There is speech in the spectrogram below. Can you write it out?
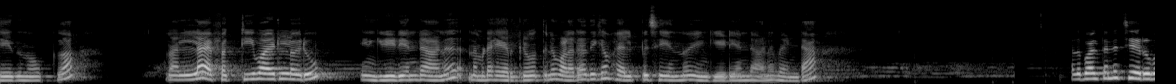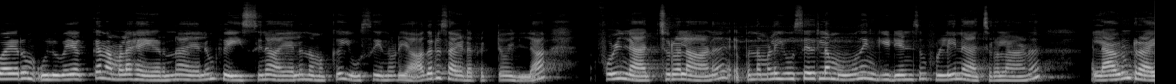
ചെയ്ത് നോക്കുക. നല്ല എഫക്റ്റീവായിട്ടുള്ളൊരു ഇൻഗ്രീഡിയന്റ് ആണ്. നമ്മുടെ ഹെയർ ഗ്രോത്തിന് വളരെയധികം ഹെൽപ്പ് ചെയ്യുന്ന ഒരു ഇൻഗ്രീഡിയന്റ് ആണ് വെണ്ട. അതുപോലെ തന്നെ ചെറുപയറും ഉലുവയൊക്കെ നമ്മളെ ഹെയറിനായാലും ഫേസിനായാലും നമുക്ക് യൂസ് ചെയ്യുന്നതുകൊണ്ട് യാതൊരു സൈഡ് എഫക്റ്റോ ഇല്ല. ഫുൾ നാച്ചുറൽ ആണ്. ഇപ്പം നമ്മൾ യൂസ് ചെയ്തിട്ടുള്ള മൂന്ന് ഇൻഗ്രീഡിയൻസും ഫുള്ളി നാച്ചുറൽ ആണ്. എല്ലാവരും ട്രൈ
